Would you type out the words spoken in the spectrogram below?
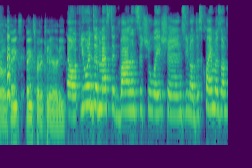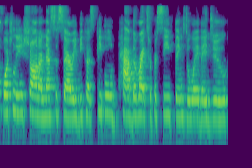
So thanks, thanks for the clarity. No, if you're in domestic violence situations, you know, disclaimers, unfortunately, Sean, are necessary because people have the right to perceive things the way they do.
